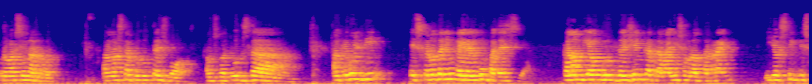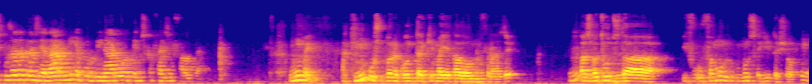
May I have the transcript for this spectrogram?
però va ser un error. El nostre producte és bo. Els batuts de... El que vull dir és que no tenim gairebé competència. Cal enviar un grup de gent que treballi sobre el terreny i jo estic disposat a traslladar-m'hi i a coordinar-ho el temps que faci falta. Un moment, aquí ningú es dona compte que mai acaba una frase? Mm? Els batuts de... I ho fa molt, molt seguit, això. Sí,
